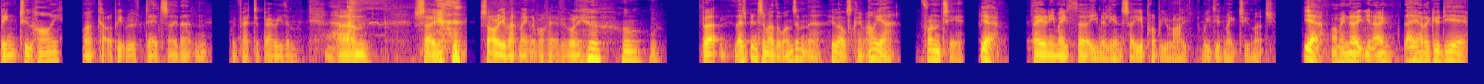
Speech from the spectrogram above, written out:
being too high. Well, a couple of people have dared say that, and we've had to bury them. Um, so, sorry about making a profit, everybody. but there's been some other ones, haven't there? Who else came? Oh, yeah. Frontier. Yeah, They only made 30 million, so you're probably right. We did make too much. yeah. I mean, they, you know, they had a good year.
